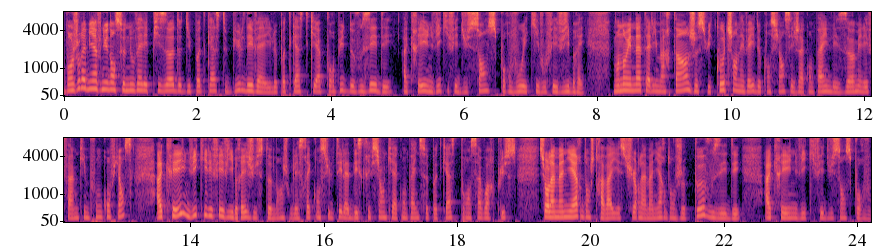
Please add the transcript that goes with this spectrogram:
Bonjour et bienvenue dans ce nouvel épisode du podcast Bulle d'éveil, le podcast qui a pour but de vous aider à créer une vie qui fait du sens pour vous et qui vous fait vibrer. Mon nom est Nathalie Martin, je suis coach en éveil de conscience et j'accompagne les hommes et les femmes qui me font confiance à créer une vie qui les fait vibrer justement. Je vous laisserai consulter la description qui accompagne ce podcast pour en savoir plus sur la manière dont je travaille et sur la manière dont je peux vous aider à créer une vie qui fait du sens pour vous.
